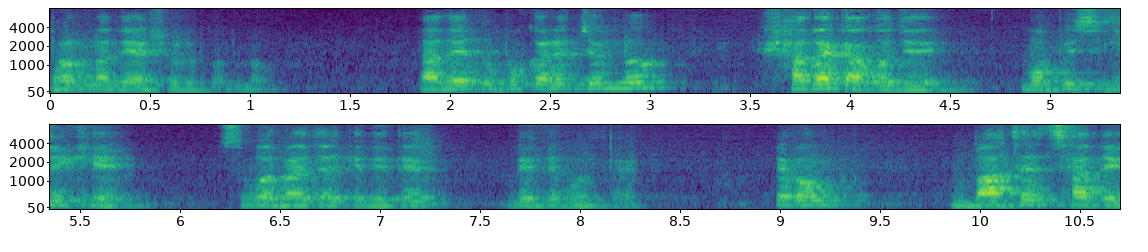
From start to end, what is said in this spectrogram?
ধর্ণা দেওয়া শুরু করল। তাদের উপকারের জন্য সাদা কাগজে মফিস লিখে সুপারভাইজারকে দিতেন দিতে বলতেন এবং বাসের ছাদে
